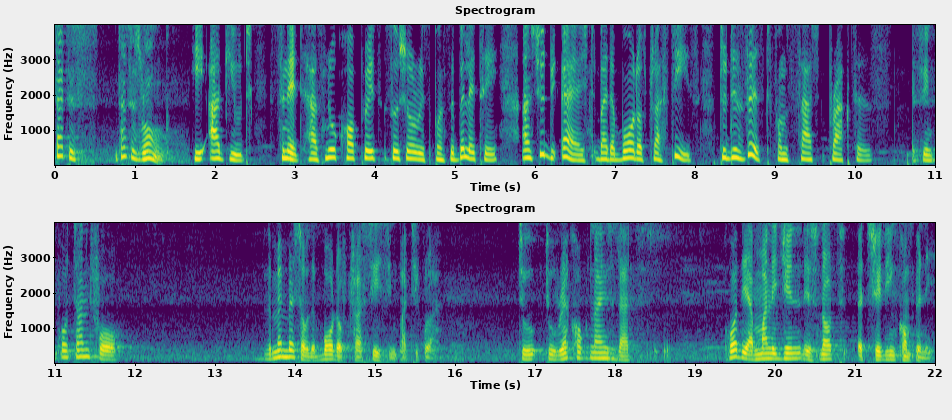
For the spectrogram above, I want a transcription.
That is, that is wrong. He argued SSNIT has no corporate social responsibility and should be urged by the Board of Trustees to desist from such practice. It's important for the members of the Board of Trustees in particular to, to recognize that what they are managing is not a trading company.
